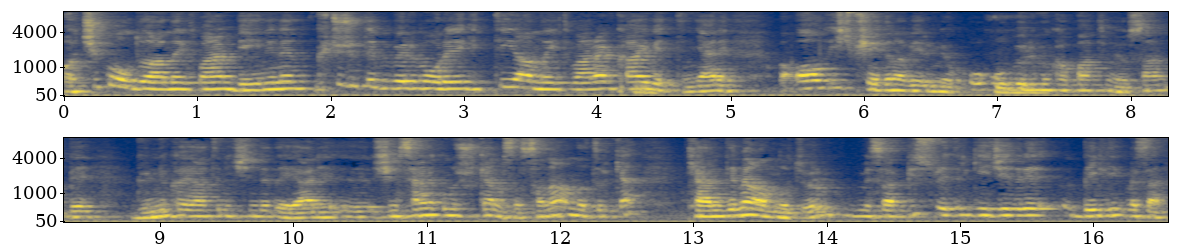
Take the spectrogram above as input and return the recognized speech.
açık olduğu andan itibaren beyninin küçücük de bir bölümü oraya gittiği andan itibaren kaybettin. Yani al hiçbir şeyden haberim yok. O, o bölümü kapatmıyorsan ve günlük hayatın içinde de yani e, şimdi seninle konuşurken mesela sana anlatırken kendime anlatıyorum. Mesela bir süredir geceleri belli mesela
